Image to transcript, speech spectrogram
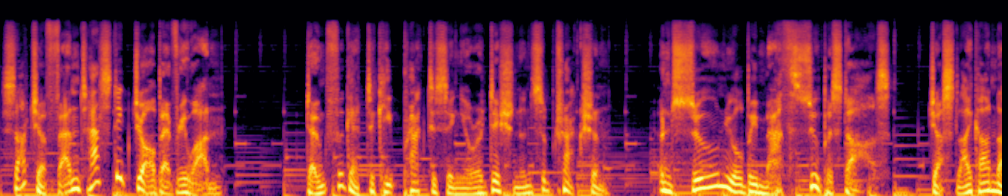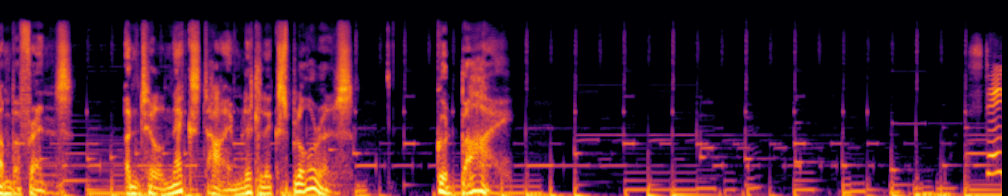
Such a fantastic job, everyone! Don't forget to keep practicing your addition and subtraction. And soon you'll be math superstars, just like our number friends. Until next time, little explorers. Goodbye. Stay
